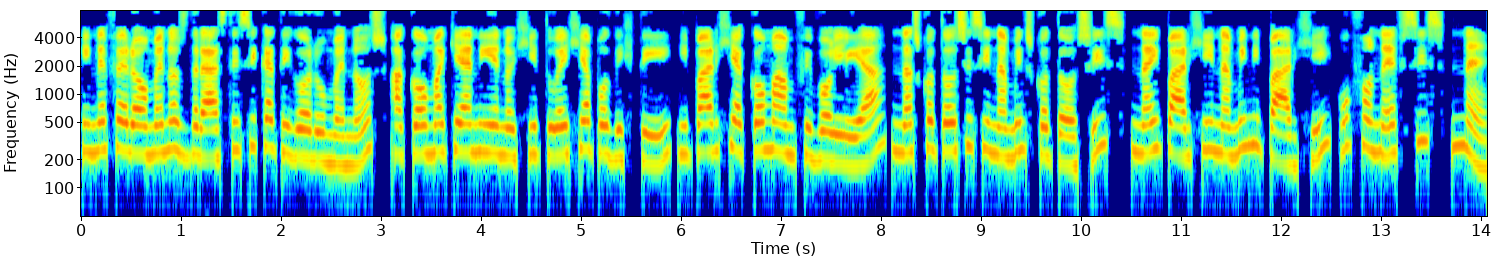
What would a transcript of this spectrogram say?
είναι φερόμενος δράστης ή κατηγορούμενος, ακόμα και αν η ενοχή του έχει αποδειχτεί, υπάρχει ακόμα αμφιβολία, να σκοτώσεις ή να μην σκοτώσεις, να υπάρχει ή να μην υπάρχει, ου φωνεύσεις, ναι.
